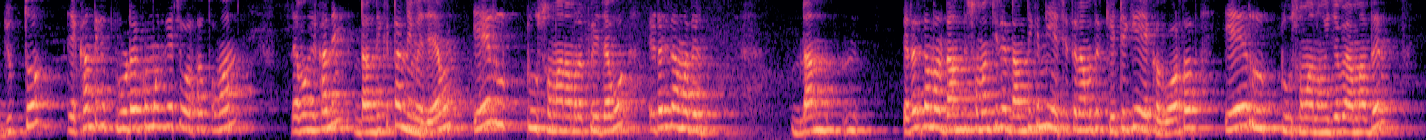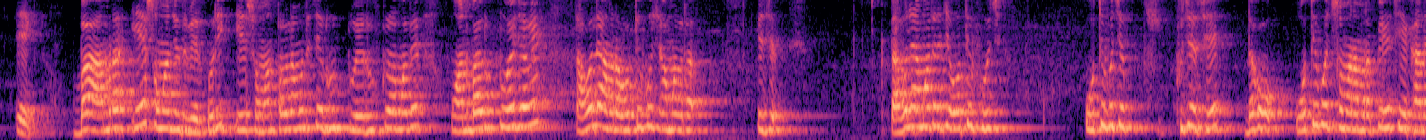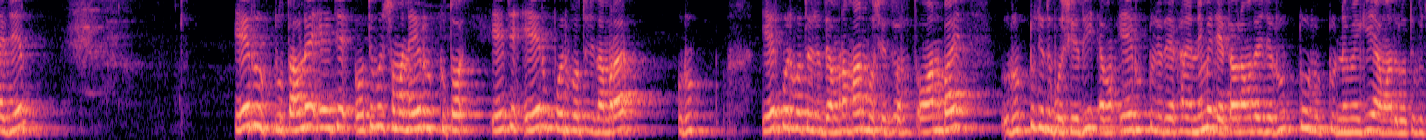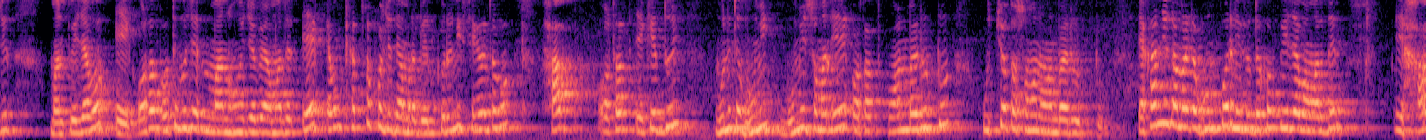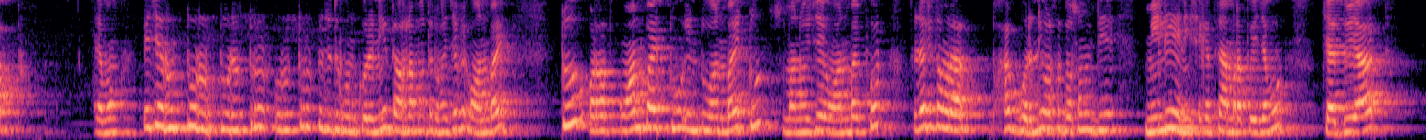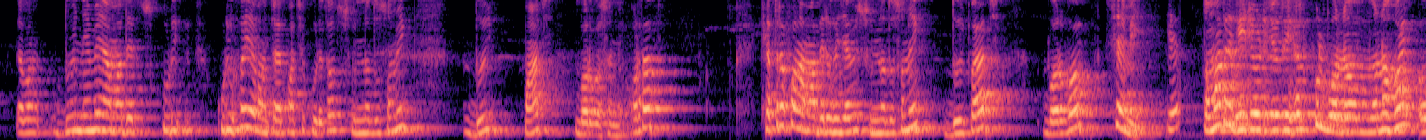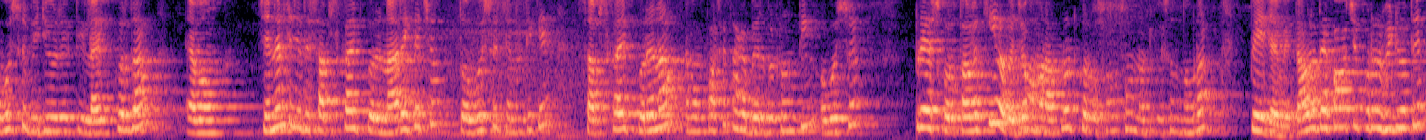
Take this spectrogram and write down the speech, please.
যুক্ত, এখান থেকে পুরোটাই কমন গেছে, অর্থাৎ ওয়ান, এবং এখানে ডান দিকেরটা নেমে যায়, এবং এ রুট টু সমান আমরা পেয়ে যাব, এটা যদি আমাদের ডান, এটা যদি আমরা ডান সমান চিহ্নের ডান দিকে নিয়ে এসে তাহলে আমাদের কেটে গিয়ে এক হবে, অর্থাৎ এ রুট টু সমান হয়ে যাবে আমাদের এক, বা আমরা এ সমান যদি বের করি এ সমান, তাহলে আমাদের যে রুট টু এ রুট টু আমাদের ওয়ান বাই রুট টু হয়ে যাবে, তাহলে আমরা অতিভুজ আমাদের এই যে, তাহলে আমাদের যে অতিভুজ অতিভুজ খুঁজেছে। দেখো অতিভুজ সমান আমরা পেয়েছি এখানে যে এ রুট টু তাহলে এই যে অতিভুজ সমান এ রুট টু তো এই যে এর পরিবর্তে যদি আমরা রুট এর পরিবর্তে যদি আমরা মান বসিয়ে দিই, অর্থাৎ ওয়ান বাই রুট টু যদি বসিয়ে দিই এবং এ রুট টু যদি এখানে নেমে যায়, তাহলে আমাদের যে রুট টু রুট টু নেমে গিয়ে আমাদের অতিভুজের মান পেয়ে যাব এক। অর্থাৎ অতিভুজের মান হয়ে যাবে আমাদের এক এবং ক্ষেত্রফল যদি আমরা বের করে নিই সেক্ষেত্রে দেখো হাফ অর্থাৎ একের দুই গুণিত ভূমি ভূমি সমান এক অর্থাৎ ওয়ান বাই রুট টু উচ্চতা সমান ওয়ান বাই রুট টু এখন যদি আমরা এটা গুণ করে নিই, তো দেখো পেয়ে যাব আমাদের এই হাফ এবং এই যে root two root two root two root two root two যদি গুণ করে নিই, তাহলে আমাদের হয়ে যাবে ওয়ান বাই টু অর্থাৎ one by two into one by two সমান হয়ে যায় ওয়ান বাই ফোর তো এটা যদি আমরা ভাগ করে নিই, অর্থাৎ দশমিক দিয়ে মিলিয়ে নিই, সেক্ষেত্রে আমরা পেয়ে যাব চার, দুই, আট এবং দুই নেমে আমাদের কুড়ি কুড়ি হয় এবং চার, পাঁচে কুড়ি, অর্থাৎ শূন্য দশমিক দুই পাঁচ বর্গ সেমি। অর্থাৎ ক্ষেত্রফল আমাদের হয়ে যাবে শূন্য দশমিক দুই পাঁচ বর্গ সেমি। এ- তোমাদের ভিডিওটি যদি হেল্পফুল মনে হয়, অবশ্যই ভিডিওটি একটি লাইক করে দাও এবং চ্যানেলটি যদি সাবস্ক্রাইব করে না রেখেছো, তো অবশ্যই চ্যানেলটিকে সাবস্ক্রাইব করে নাও এবং পাশে থাকা বেল বাটনটি অবশ্যই প্রেস করো। তাহলে কী হবে? যখন আমরা আপলোড করব, সঙ্গে সঙ্গে নোটিফিকেশন তোমরা পেয়ে যাবে। তাহলে দেখা হচ্ছে পরের ভিডিওতে।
